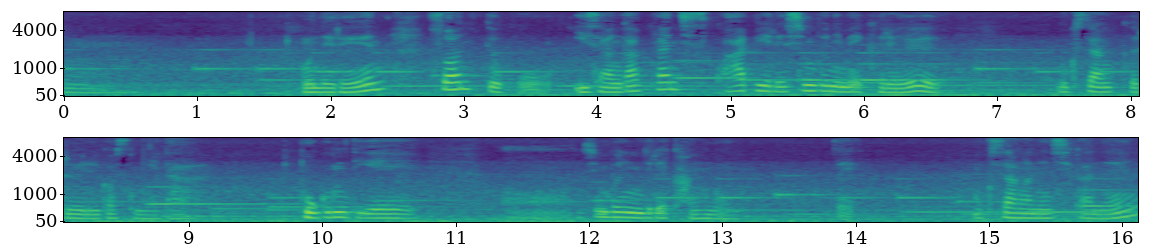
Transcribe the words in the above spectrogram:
음, 오늘은 수원교고 이상각 프란치스코 하비에르 신부님의 글을 묵상글을 읽었습니다. 복음 뒤에 어, 신부님들의 강론 네, 묵상하는 시간을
